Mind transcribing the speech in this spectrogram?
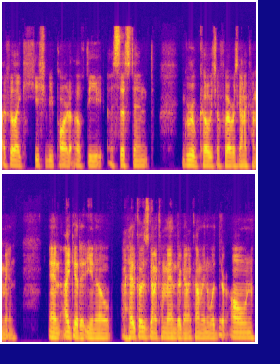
I feel like he should be part of the assistant group coach of whoever's gonna come in. And I get it, you know, a head coach is gonna come in, they're gonna come in with their own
